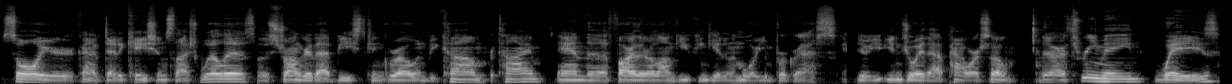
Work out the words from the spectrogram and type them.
soul your kind of dedication slash will is the stronger that beast can grow and become over time and the farther along you can get and the more you progress you know you enjoy that power so there are three main ways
